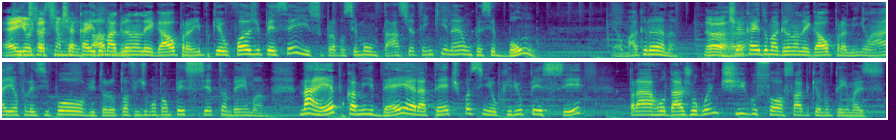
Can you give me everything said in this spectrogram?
É, e eu tipo já assim, tinha, tinha caído uma grana legal para mim, porque o foda de PC é isso, para você montar, você já tem que, né, um PC bom é uma grana. Uhum. Tinha caído uma grana legal para mim lá e eu falei assim, pô, Vitor, eu tô afim de montar um PC também, mano. Na época, a minha ideia era até, tipo assim, eu queria o PC pra rodar jogo antigo só, sabe? Que eu não tenho mais,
